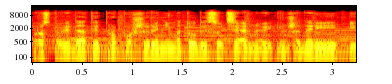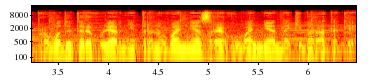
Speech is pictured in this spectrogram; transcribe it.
розповідати про поширені методи соціальної інженерії і проводити регулярні тренування з реагування на кібератаки.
